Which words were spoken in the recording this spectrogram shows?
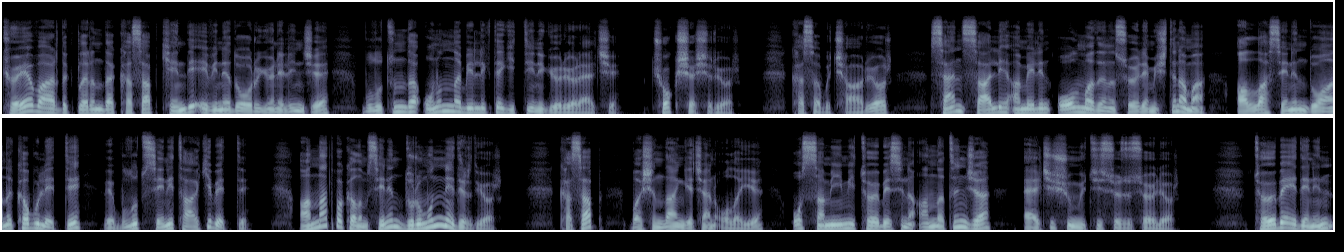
Köye vardıklarında kasap kendi evine doğru yönelince Bulut'un da onunla birlikte gittiğini görüyor elçi. Çok şaşırıyor. Kasabı çağırıyor. Sen salih amelin olmadığını söylemiştin ama Allah senin duanı kabul etti ve Bulut seni takip etti. Anlat bakalım senin durumun nedir diyor. Kasap başından geçen olayı, o samimi tövbesini anlatınca elçi şu müthiş sözü söylüyor. Tövbe edenin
